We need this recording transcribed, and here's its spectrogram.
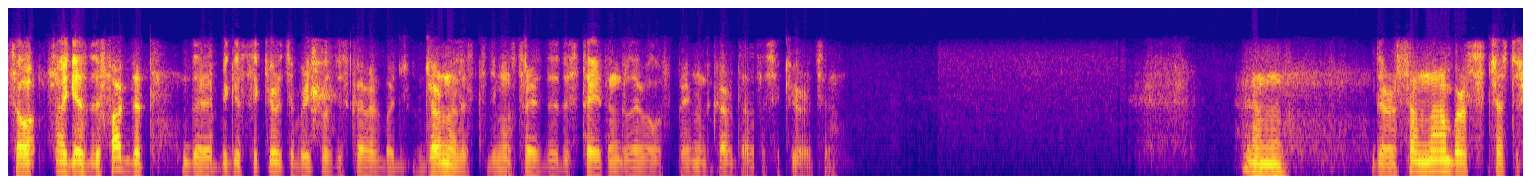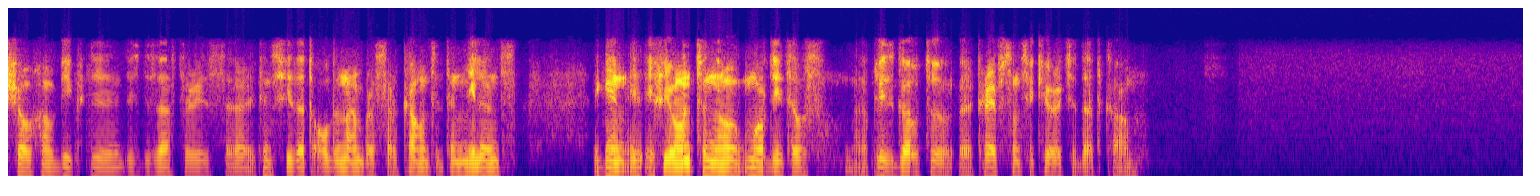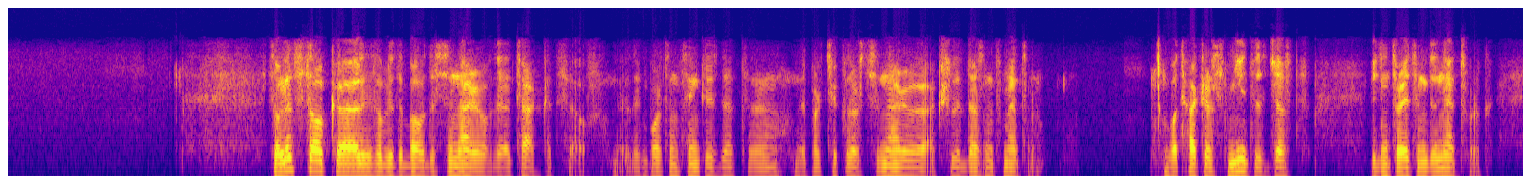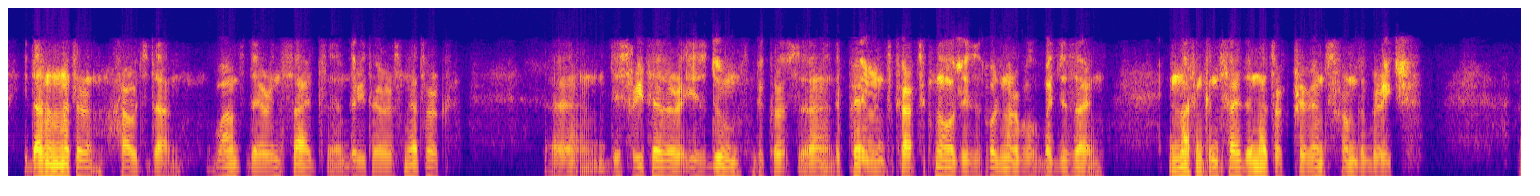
So I guess the fact that the biggest security breach was discovered by journalists demonstrates the, the state and the level of payment card data security. And there are some numbers just to show how big the, this disaster is. Uh, you can see that all the numbers are counted in millions. Again, if you want to know more details, uh, please go to uh, krebsonsecurity.com. So let's talk a little bit about the scenario of the attack itself. The important thing is that uh, the particular scenario actually doesn't matter. What hackers need is just penetrating the network. It doesn't matter how it's done. Once they're inside uh, the retailer's network, uh, this retailer is doomed because uh, the payment card technology is vulnerable by design, and nothing inside the network prevents from the breach.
